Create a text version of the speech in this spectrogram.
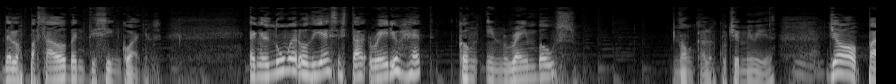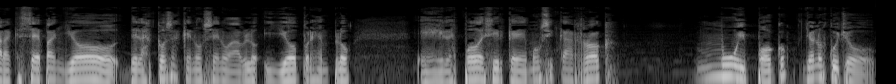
de los pasados 25 años. En el número 10 está Radiohead con In Rainbows. Nunca lo escuché en mi vida. Yo, para que sepan, yo de las cosas que no sé no hablo. Y yo, por ejemplo, eh, les puedo decir que de música rock, muy poco. Yo no escucho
